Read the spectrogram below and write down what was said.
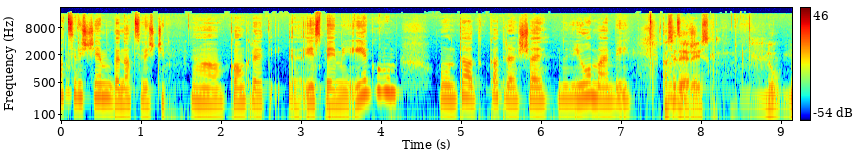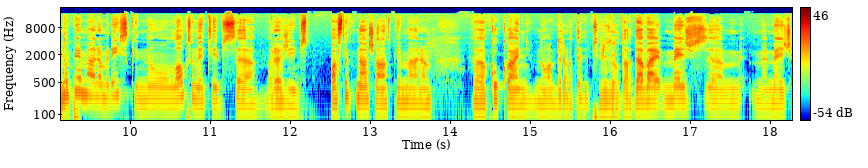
atsevišķiem, gan atsevišķi jā, konkrēti iespējamie ieguvumi. Un tāda katrai šai jomai bija. Kas ir tie riski? Nu, nu, piemēram, riski nu, lauksaimniecības uh, ražības pasliktināšanās, piemēram, uh, kukaiņu no apdraudētības rezultātā vai meža uh, mež,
